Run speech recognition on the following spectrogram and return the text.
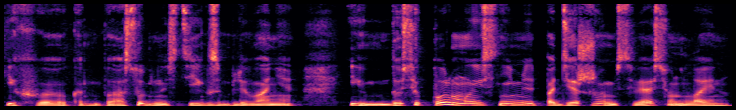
их э, как бы особенности их заболевания. И до сих пор мы с ними поддерживаем связь онлайн.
